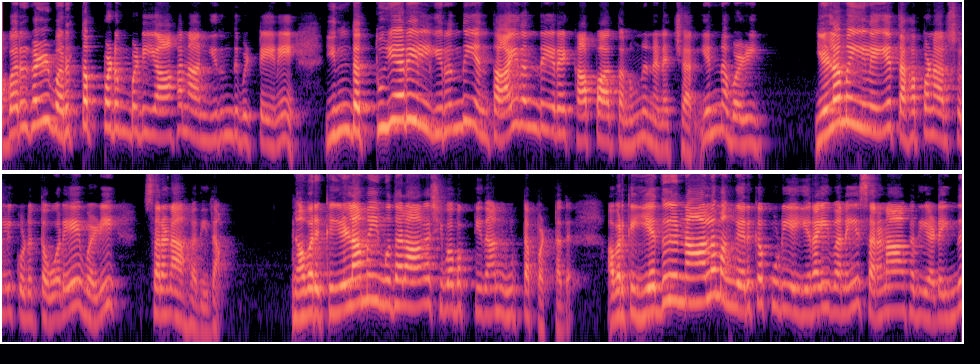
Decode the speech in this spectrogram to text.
அவர்கள் வருத்தப்படும்படியாக நான் இருந்து விட்டேனே இந்த துயரில் இருந்து என் தாய் தந்தையரை காப்பாற்றணும்னு நினைச்சார். என்ன வழி? இளமையிலேயே தகப்பனார் சொல்லி கொடுத்த ஒரே வழி சரணாகதி தான் அவருக்கு இளமை முதலாக சிவபக்தி தான் ஊட்டப்பட்டது. அவருக்கு எதுனாலும் அங்கே இருக்கக்கூடிய இறைவனை சரணாகதி அடைந்து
